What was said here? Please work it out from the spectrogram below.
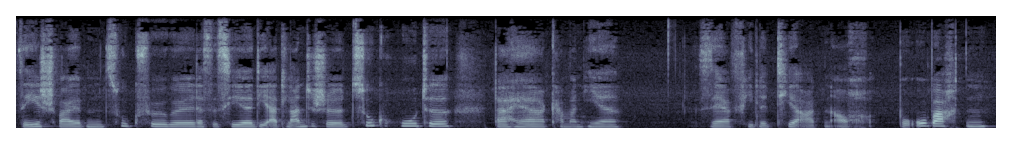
Seeschwalben, Zugvögel. Das ist hier die atlantische Zugroute. Daher kann man hier sehr viele Tierarten auch beobachten.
